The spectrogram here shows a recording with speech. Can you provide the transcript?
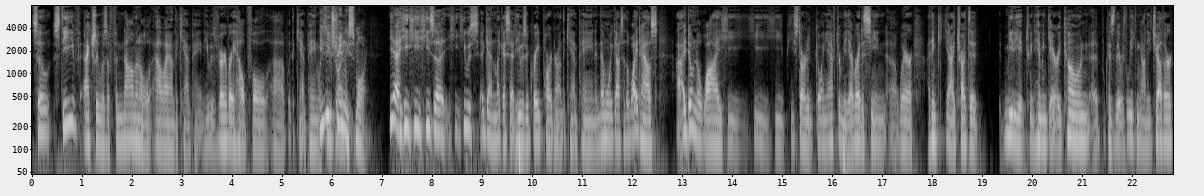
So Steve actually was a phenomenal ally on the campaign. He was very, very helpful uh, with the campaign. He's he extremely joined. smart. Yeah, he he he's a he, he was again, like I said, he was a great partner on the campaign. And then when we got to the White House, I don't know why he he he he started going after me. I write a scene uh, where I think you know I tried to mediate between him and Gary Cohn uh, because they were leaking on each other.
